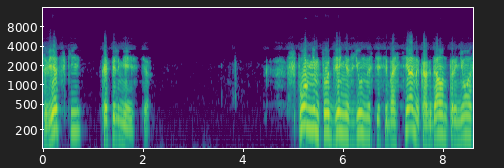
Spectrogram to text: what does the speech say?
Светский капельмейстер Вспомним тот день из юности Себастьяна, когда он принес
